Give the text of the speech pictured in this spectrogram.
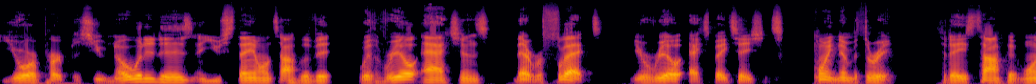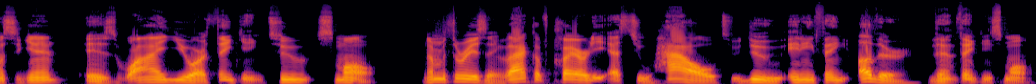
your purpose. You know what it is and you stay on top of it with real actions that reflect your real expectations. Point number three. Today's topic, once again, is why you are thinking too small. Number three is a lack of clarity as to how to do anything other than thinking small.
